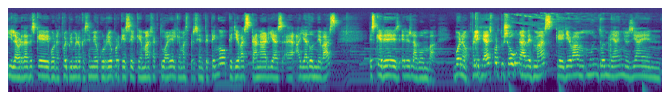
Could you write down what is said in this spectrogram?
y la verdad es que bueno, fue el primero que se me ocurrió porque es el que más actual y el que más presente tengo, que llevas Canarias eh, allá donde vas, es que eres, eres la bomba. Bueno, felicidades por tu show una vez más, que lleva un montón de años ya en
